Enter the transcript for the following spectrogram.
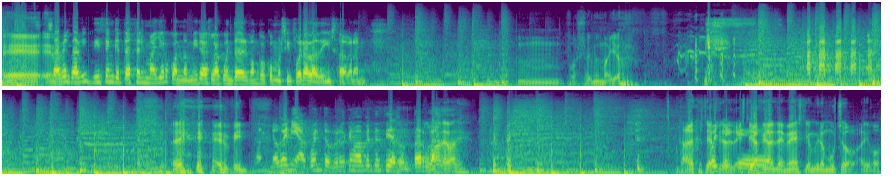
Eh, em, ¿Sabes, David? Dicen que te haces mayor cuando miras la cuenta del banco como si fuera la de Instagram. mm, pues soy muy mayor. Eh, en fin. No venía a cuento, pero es que me apetecía soltarla. Vale, vale. Claro, es que estoy a, final, que- estoy a final de mes, yo miro mucho. Digo,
